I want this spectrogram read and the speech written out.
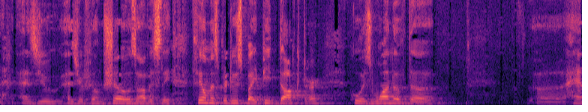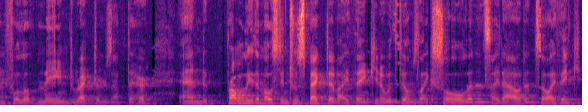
as you as your film shows. Obviously, film is produced by Pete Docter, who is one of the uh, handful of main directors up there, and probably the most introspective, I think, you know, with films like Soul and Inside Out. And so I think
